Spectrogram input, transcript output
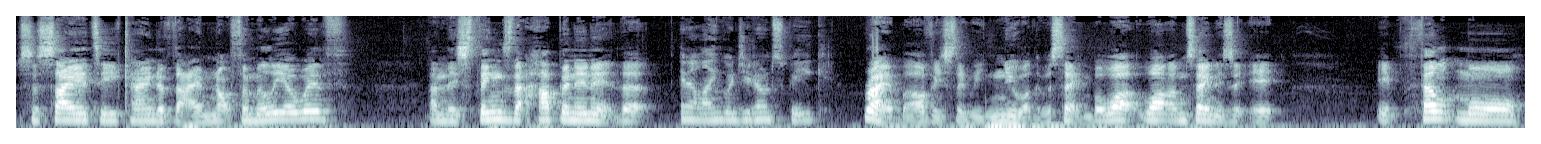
society kind of that I'm not familiar with, and there's things that happen in it that In a language you don't speak. right. But obviously we knew what they were saying. But what what I'm saying is it it, it felt more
